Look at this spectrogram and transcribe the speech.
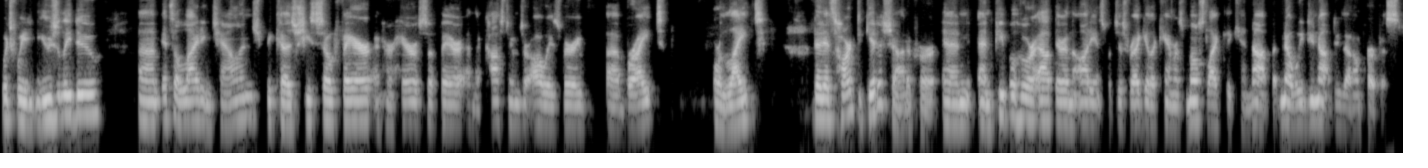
which we usually do, um, it's a lighting challenge because she's so fair and her hair is so fair and the costumes are always very uh, bright or light that it's hard to get a shot of her and and people who are out there in the audience with just regular cameras most likely cannot but no we do not do that on purpose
